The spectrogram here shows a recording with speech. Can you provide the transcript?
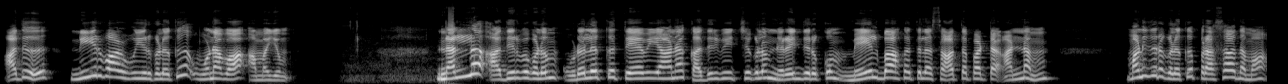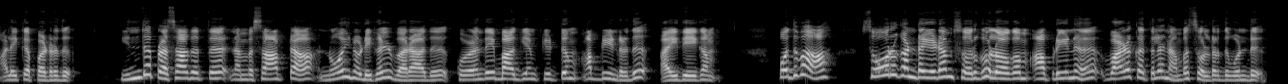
அது நீர்வாழ் உயிர்களுக்கு உணவா அமையும். நல்ல அதிர்வுகளும் உடலுக்கு தேவையான கதிர்வீச்சுகளும் நிறைந்திருக்கும் மேல்பாகத்தில் சாத்தப்பட்ட அன்னம் மனிதர்களுக்கு பிரசாதமா அளிக்கப்படுறது. இந்த பிரசாதத்தை நம்ம சாப்பிட்டா நோய் நொடிகள் வராது குழந்தை பாக்கியம் கிட்டும் அப்படின்றது ஐதீகம். பொதுவா சோறு கண்ட இடம் சொர்க்கலோகம் அப்படின்னு வழக்கத்துல நம்ம சொல்றது உண்டு.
